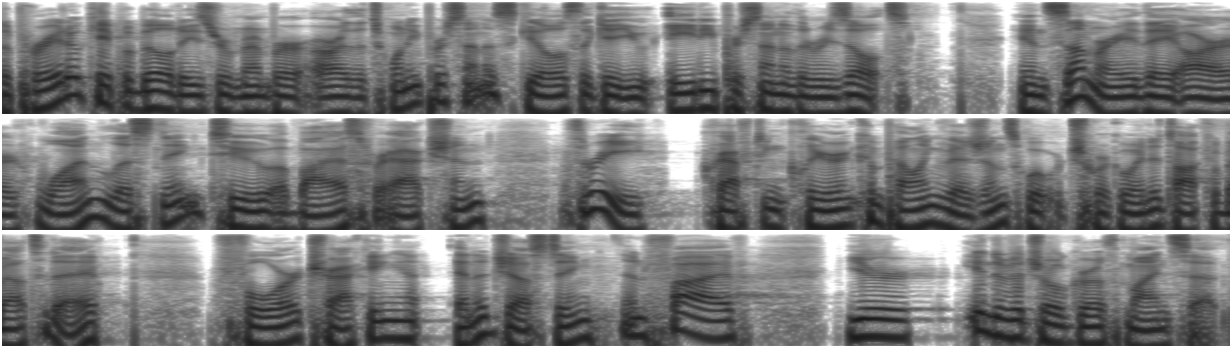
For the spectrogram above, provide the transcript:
The Pareto capabilities, remember, are the 20% of skills that get you 80% of the results. In summary, they are 1. Listening, 2. A bias for action, 3 crafting clear and compelling visions, which we're going to talk about today, four, tracking and adjusting, and five, your individual growth mindset.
